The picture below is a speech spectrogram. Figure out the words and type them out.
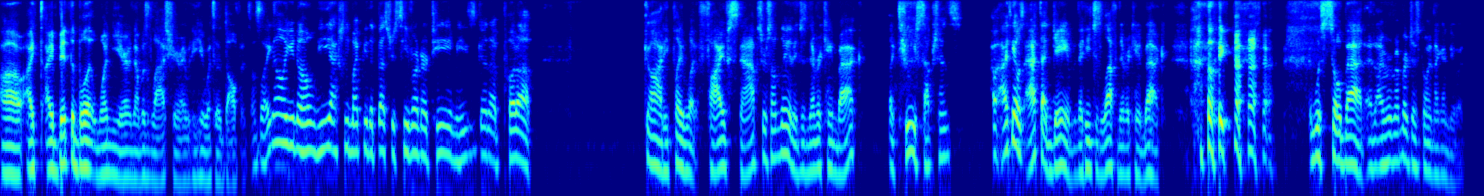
Uh, I I bit the bullet one year, and that was last year when he went to the Dolphins. I was like, oh, you know, he actually might be the best receiver on our team. He's gonna put up. God, he played what five snaps or something, and it just never came back. Like two receptions. I, I think I was at that game that he just left, and never came back. like it was so bad, and I remember just going like I knew it.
